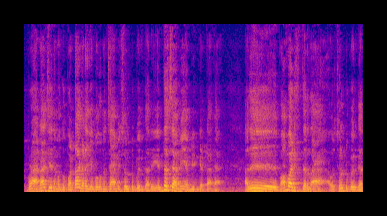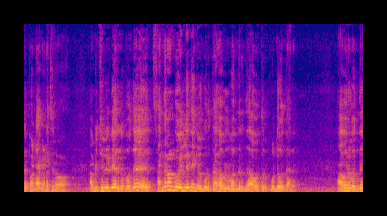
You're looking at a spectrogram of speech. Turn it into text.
அப்புறம் அண்ணாச்சி நமக்கு பட்டா கிடைக்க போகுதுன்னு சாமி சொல்லிட்டு போயிருக்காரு. எந்த சாமி? அப்படின்னு கேட்டாங்க. அது பாம்பாடி சித்தர் தான். அவர் சொல்லிட்டு போயிருக்காரு பட்டா கிடச்சிரும். அப்படின்னு சொல்லிகிட்டே இருக்கும்போது சங்கரன் கோயில்லேருந்து எங்களுக்கு ஒரு தகவல் வந்திருந்ததா ஒருத்தர் கொண்டு வந்தார். அவர் வந்து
